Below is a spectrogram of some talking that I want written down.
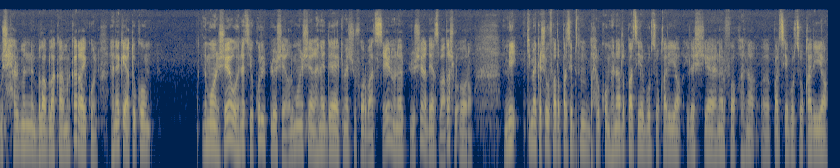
وشحال من BlaBlaCar من car غيكون. هنا كيعطوكم الموان شير وهنا تيكون ال plus cher. ال moins cher هنا داير كما تشوفوا 94 وهنا ال plus cher داير 17 euro mais كما كتشوف هاد ال partie باش نوضح لكم هنا هاد ال partie البرتقالية إلى شتيها هنا الفوق هنا آه، partie برتقالية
